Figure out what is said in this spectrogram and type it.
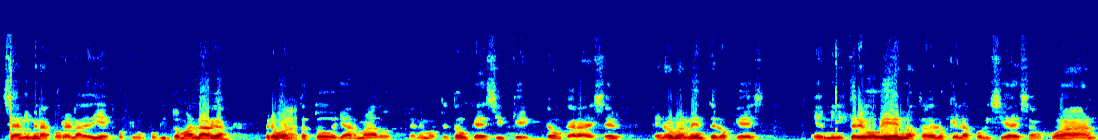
se animen a correr la de 10 porque es un poquito más larga. Pero bueno, está todo ya armado. Tenemos, te tengo que decir que tengo que agradecer enormemente lo que es el Ministerio de Gobierno, a través de lo que es la Policía de San Juan,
